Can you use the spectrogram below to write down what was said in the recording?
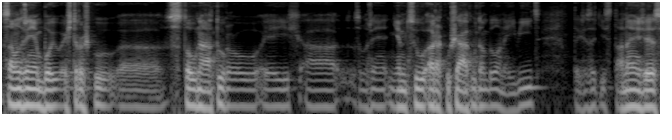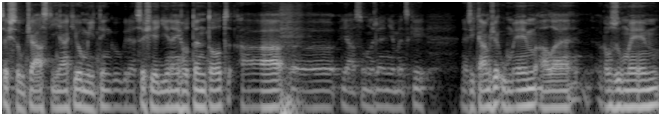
Samozřejmě bojuješ trošku eh, s tou náturou jejich a samozřejmě Němců a Rakušáků tam bylo nejvíc, takže se ti stane, že jsi součástí nějakého meetingu, kde jsi jediný hotentot a já samozřejmě německy neříkám, že umím, ale rozumím,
